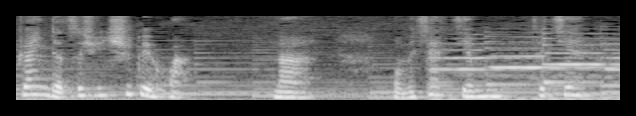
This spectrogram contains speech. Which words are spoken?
专业的咨询师对话。那我们下期节目再见。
